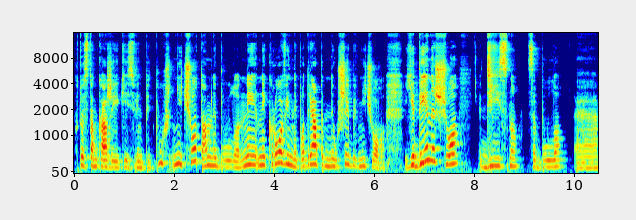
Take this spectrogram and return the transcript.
Хтось там каже, якийсь він підпух. Нічого там не було. Ні, ні крові, ні подряпин, ні ушибів, нічого. Єдине, що дійсно це було е,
